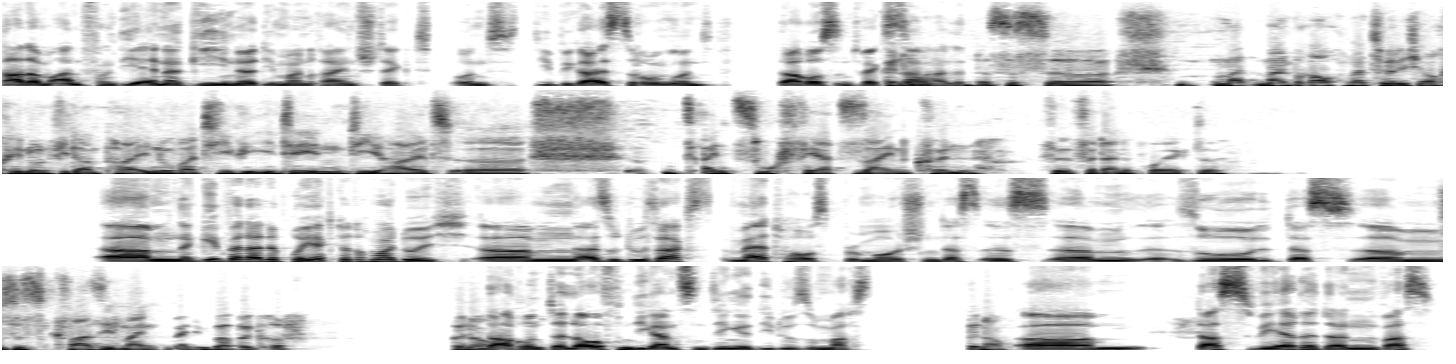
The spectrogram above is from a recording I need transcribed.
gerade am Anfang die Energie, ne, die man reinsteckt und die Begeisterung und daraus entwächst genau, dann alle. Das ist, äh, man, man braucht natürlich auch hin und wieder ein paar innovative Ideen, die halt äh, ein Zugpferd sein können für, für deine Projekte. Ähm, dann gehen wir deine Projekte doch mal durch. Ähm, also du sagst Madhouse Promotion, das ist ähm, so das. Ähm, das ist quasi mein, mein Überbegriff. Genau. Darunter laufen die ganzen Dinge, die du so machst. Genau. Ähm, das wäre dann was?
